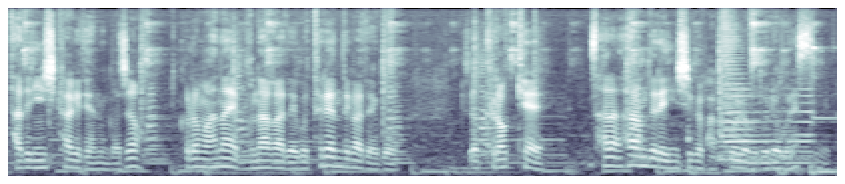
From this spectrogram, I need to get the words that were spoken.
다들 인식하게 되는 거죠. 그러면 하나의 문화가 되고 트렌드가 되고 그래서 그렇게 사, 사람들의 인식을 바꾸려고 노력을 했습니다.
